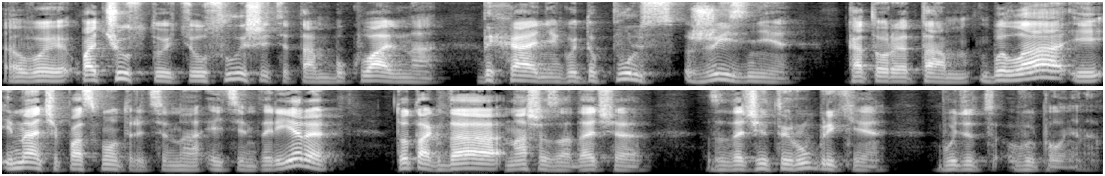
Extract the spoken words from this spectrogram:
э, вы почувствуете, услышите там буквально дыхание, какой-то пульс жизни, которая там была, и иначе посмотрите на эти интерьеры, то тогда наша задача задача этой рубрики будет выполнена.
